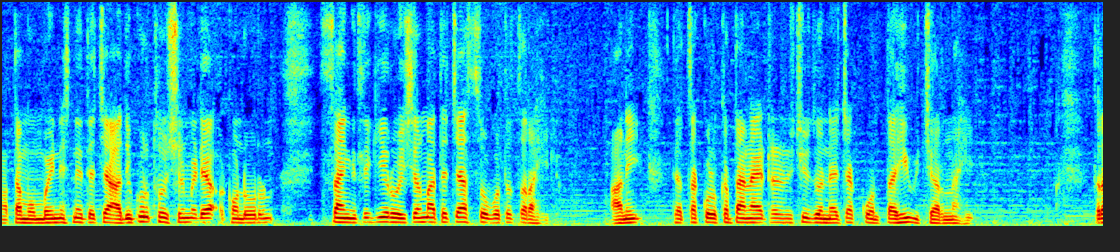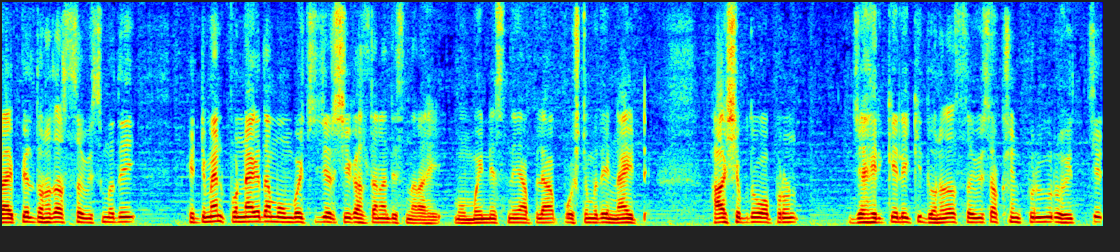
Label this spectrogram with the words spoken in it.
आता मुंबई इंडियन्सने त्याच्या अधिकृत सोशल मीडिया अकाउंटवरून सांगितले की रोहित शर्मा त्याच्यासोबतच राहील आणि त्याचा कोलकाता नाईट रायडर्सशी जोडण्याचा कोणताही विचार नाही. तर आय पी एल दोन हजार सव्वीसमध्ये हिटमॅन पुन्हा एकदा मुंबईची जर्सी घालताना दिसणार आहे. मुंबई इंडियन्सने आपल्या पोस्टमध्ये नाईट हा शब्द वापरून जाहीर केले की दोन हजार सव्वीस ऑक्शनपूर्वी रोहितचे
